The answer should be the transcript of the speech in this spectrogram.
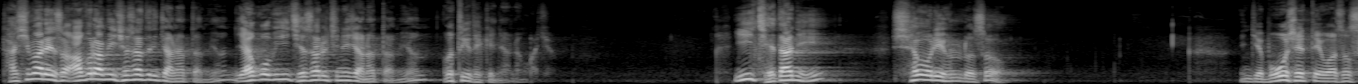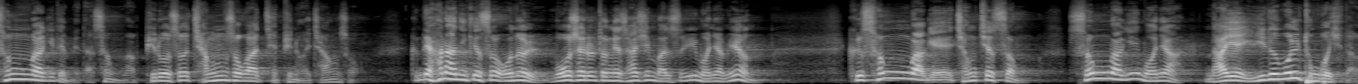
다시 말해서 아브라함이 제사 드리지 않았다면, 야곱이 제사를 지내지 않았다면 어떻게 됐겠냐는 거죠. 이 재단이 세월이 흘러서 이제 모세 때 와서 성막이 됩니다. 성막. 비로소 장소가 잡히는 거예요. 장소. 근데 하나님께서 오늘 모세를 통해서 하신 말씀이 뭐냐면 그 성막의 정체성, 성막이 뭐냐? 나의 이름을 둔 것이다.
